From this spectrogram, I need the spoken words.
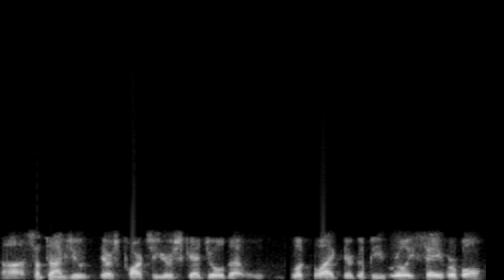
Uh, sometimes you there's parts of your schedule that look like they're going to be really favorable,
